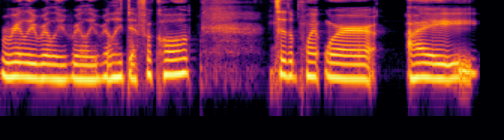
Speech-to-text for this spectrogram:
really, really, really, really difficult to the point where I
